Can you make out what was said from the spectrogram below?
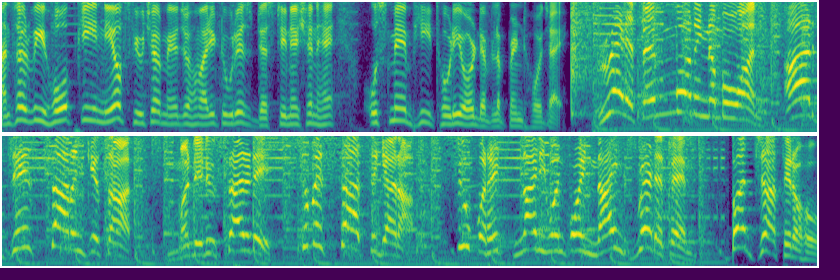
आंसर वी होप कि नियर फ्यूचर में जो हमारी टूरिस्ट डेस्टिनेशन है उसमें भी थोड़ी और डेवलपमेंट हो जाए। Red F M morning number one R J Sarang के साथ। मंडे टू सैटरडे सुबह सात से ग्यारह। Super hits 91.9 red F M बच जाते रहो।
